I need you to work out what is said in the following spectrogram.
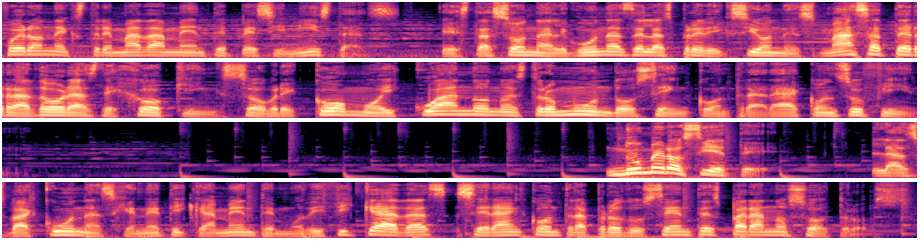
fueron extremadamente pesimistas. Estas son algunas de las predicciones más aterradoras de Hawking sobre cómo y cuándo nuestro mundo se encontrará con su fin. Número 7. Las vacunas genéticamente modificadas serán contraproducentes para nosotros.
